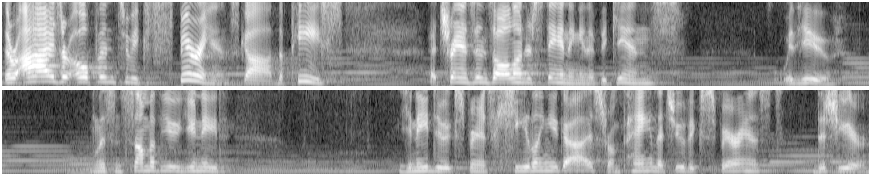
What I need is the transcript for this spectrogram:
Their eyes are open to experience, God, the peace that transcends all understanding, and it begins with you. listen, some of you, you need. You need to experience healing, you guys, from pain that you've experienced this year.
